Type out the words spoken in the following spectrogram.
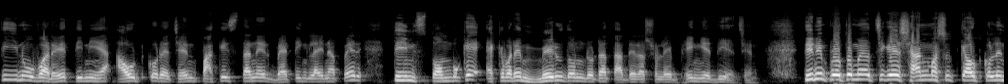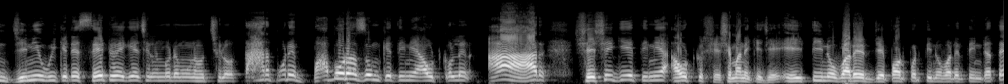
তিন ওভারে তিনি আউট করেছেন পাকিস্তানের ব্যাটিং লাইন আপের তিন স্তম্ভকে, একেবারে মেরুদণ্ডটা তাদের আসলে ভেঙে দিয়েছেন। তিনি প্রথমে হচ্ছে গিয়ে শান মাসুদকে আউট করলেন, যিনি উইকেটে সেট হয়ে গিয়েছিলেন বলে মনে হচ্ছিল, তারপরে বাবর আজমকে তিনি আউট করলেন, আর শেষে গিয়ে তিনি আউট শেষে মানে কি যে এই তিন ওভারের যে পরপর তিন ওভারের তিনটাতে,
